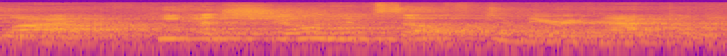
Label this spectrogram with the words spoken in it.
alive. He has shown himself to Mary Magdalene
